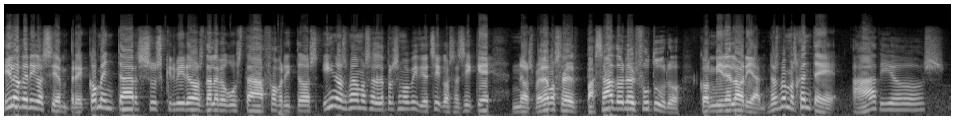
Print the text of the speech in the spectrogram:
Y lo que digo siempre, comentar, suscribiros, darle me gusta, favoritos. Y nos vemos en el próximo vídeo, chicos. Así que nos veremos en el pasado, en el futuro, con mi DeLorean. Nos vemos, gente. Adiós.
